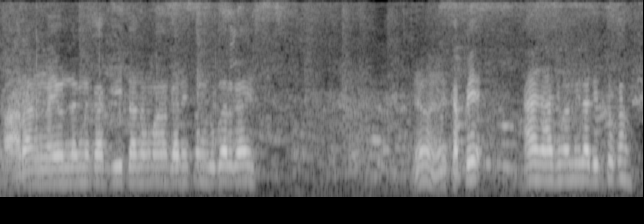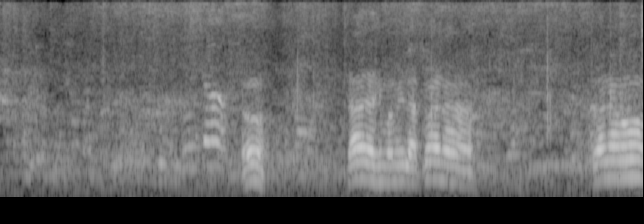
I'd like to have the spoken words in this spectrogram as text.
Parang ngayon lang nakakita ng mga ganitong lugar, guys. Ayan, eh, kape. Ah, nasa si Mamila dito ka. Oh. Sana si Mamila. Tuwa na. Tuwa na, oh.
